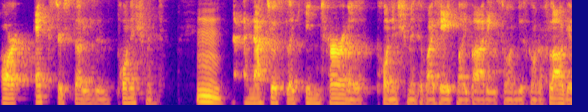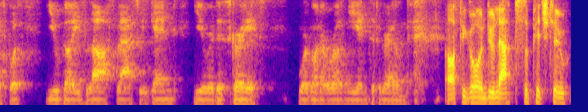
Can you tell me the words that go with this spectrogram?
or exercises punishment, mm. and not just like internal punishment of I hate my body, so I'm just going to flog it. But you guys lost last weekend. You're a disgrace we're going to run you into the ground. Off you go and do laps of pitch two.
